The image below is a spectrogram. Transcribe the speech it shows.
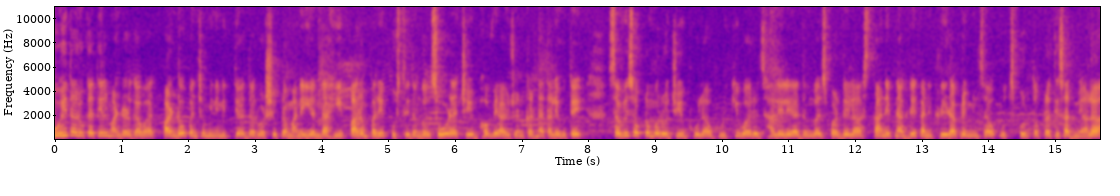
कुही तालुक्यातील मांडळ गावात पांडव पंचमीनिमित्त दरवर्षीप्रमाणे यंदाही पारंपरिक कुस्ती दंगल सोहळ्याचे भव्य आयोजन करण्यात आले होते. सव्वीस ऑक्टोबर रोजी भोला हुडकीवर झालेल्या या दंगल स्पर्धेला स्थानिक नागरिक आणि क्रीडाप्रेमींचा उत्स्फूर्त प्रतिसाद मिळाला.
